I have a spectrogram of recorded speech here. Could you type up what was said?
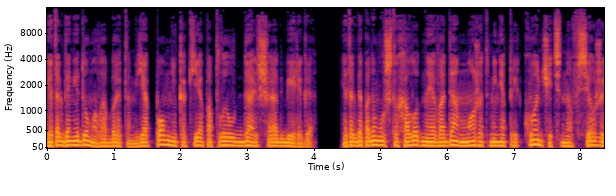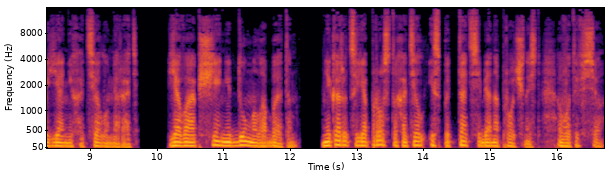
Я тогда не думал об этом. Я помню, как я поплыл дальше от берега. Я тогда подумал, что холодная вода может меня прикончить, но все же я не хотел умирать. Я вообще не думал об этом. Мне кажется, я просто хотел испытать себя на прочность. Вот и все.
